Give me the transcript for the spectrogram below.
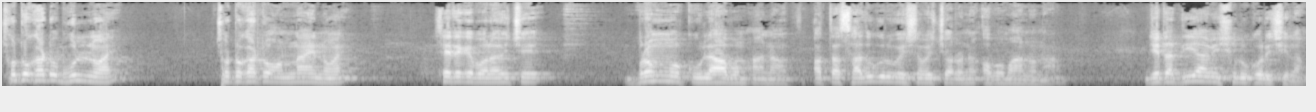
ছোটোখাটো ভুল নয়, ছোটোখাটো অন্যায় নয়। সেটাকে বলা হয়েছে ব্রহ্মকুলা অবমানাত অর্থাৎ সাধুগুরু বৈষ্ণবের চরণে অবমাননা, যেটা দিয়ে আমি শুরু করেছিলাম।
